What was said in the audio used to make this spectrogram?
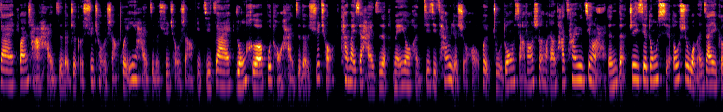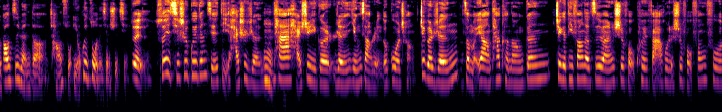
在观察孩子的这个需求上，回应孩子的需求上，以及在融合不同孩子的需求，看到一些孩子没有很积极参与的时候，会主动想方设法让他参与进来，等等，这些东西都是我们在一个高资源的场所也会做的一些事情。对，所以其实归根结底还是人，嗯，他还是一个人影响人的过程。这个人怎么样，他可能跟这个地方的资源是否匮乏或者是否丰富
